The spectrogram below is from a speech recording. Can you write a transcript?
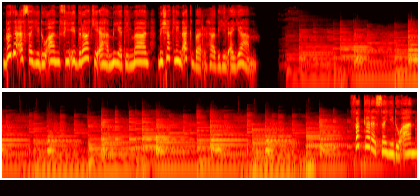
بدأ السيد أن في إدراك أهمية المال بشكل أكبر هذه الأيام. فكر السيد أن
